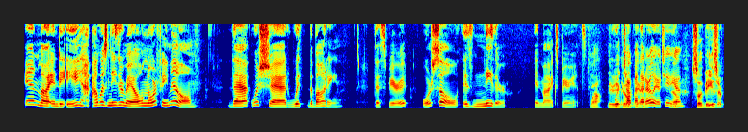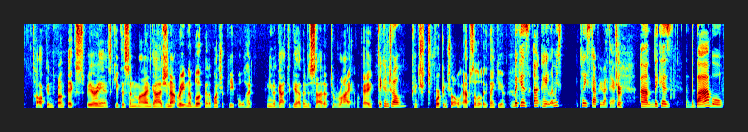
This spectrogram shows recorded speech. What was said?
In my NDE, I was neither male nor female. That was shed with the body. The spirit or soul is neither in my experience. Wow. There We you were go. talking about that earlier, too, know? yeah. So these are talking from experience. Keep this in mind, guys. You're not reading a book that a bunch of people had, you know, got together and decided to write. Okay. To control. Con- for control. Absolutely. Thank you. Because, okay, let me please stop you right there. Sure. Um, because the Bible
